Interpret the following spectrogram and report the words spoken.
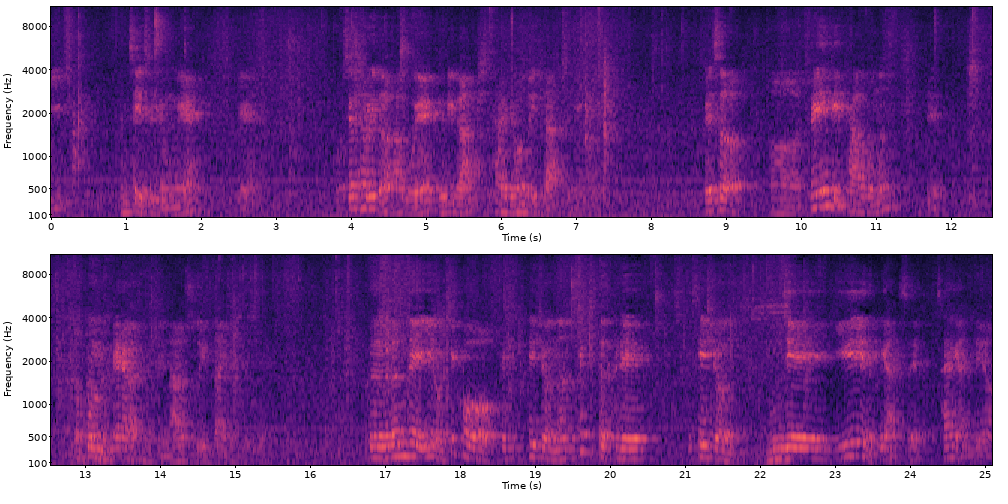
이 근처에 있을 경우에 예, 뭐 센트로이드하고의 거리가 비슷할 경우도 있다. 그래서 어, 트레이닝 데이터하고는 조금 에러 같은 것들이 나올 수도 있다 이런 뜻이에요. 그런데 이 로치코 클래시피케이션은 텍스트 클래시피케이션 문제 이외에는 그게 안 써요. 사용이 안 돼요.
